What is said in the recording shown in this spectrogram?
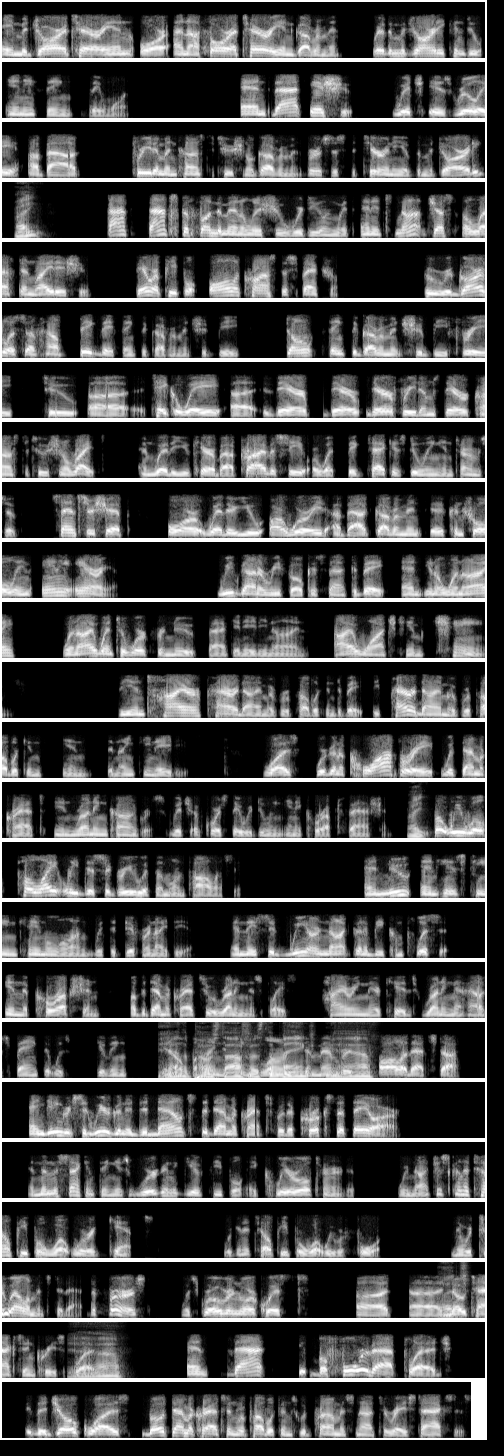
a majoritarian or an authoritarian government where the majority can do anything they want. And that issue, which is really about freedom and constitutional government versus the tyranny of the majority, right? That that's the fundamental issue we're dealing with, and it's not just a left and right issue. There are people all across the spectrum who, regardless of how big they think the government should be, don't think the government should be free to uh, take away uh, their their their freedoms, their constitutional rights. And whether you care about privacy or what big tech is doing in terms of censorship, or whether you are worried about government uh, control in any area, we've got to refocus that debate. And you know, when I when I went to work for Newt back in 89, I watched him change the entire paradigm of Republican debate. The paradigm of Republicans in the 1980s was we're going to cooperate with Democrats in running Congress, which of course they were doing in a corrupt fashion. Right. But we will politely disagree with them on policy. And Newt and his team came along with a different idea. And they said, we are not going to be complicit in the corruption of the Democrats who are running this place, hiring their kids, running the house bank that was giving, you Yeah, know, the post the office, the bank. to members, Yeah. all of that stuff. And Gingrich said, we are going to denounce the Democrats for the crooks that they are. And then the second thing is we're going to give people a clear alternative. We're not just going to tell people what we're against. We're going to tell people what we were for. And there were two elements to that. The first was Grover Norquist's uh, uh, no tax increase pledge. Yeah. And that, before that pledge, the joke was both Democrats and Republicans would promise not to raise taxes.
